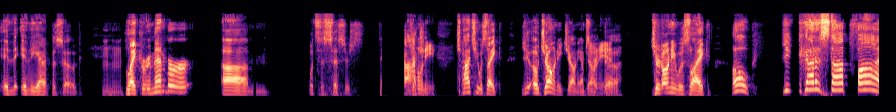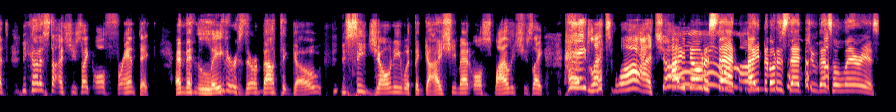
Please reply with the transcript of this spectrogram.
in the, in the episode? Mhm. Like remember um what's the sisters? Chachi. Joanie. Chachi was like, you, oh Joanie, Joanie, I'm sorry. Yeah. duh. Joanie was like, oh, you, gotta stop Fonz. You gotta stop. And she's like all frantic. And then later, as they're about to go, you see Joanie with the guy she met all smiling. She's like, hey, let's watch. I noticed that. Oh. I noticed that too. That's hilarious.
